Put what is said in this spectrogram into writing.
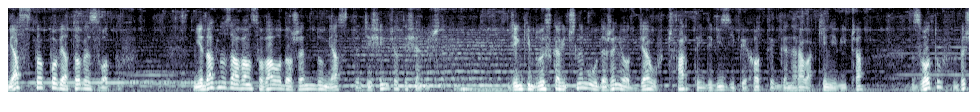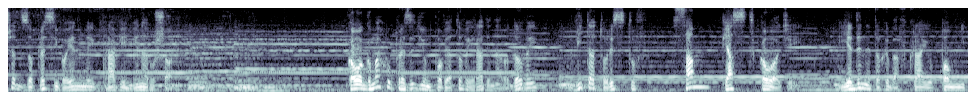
Miasto powiatowe Złotów. Niedawno zaawansowało do rzędu miast dziesięciotysięcznych. Dzięki błyskawicznemu uderzeniu oddziałów czwartej Dywizji Piechoty generała Kieniewicza Złotów wyszedł z opresji wojennej prawie nienaruszony. Koło gmachu Prezydium Powiatowej Rady Narodowej wita turystów sam Piast Kołodziej. Jedyny to chyba w kraju pomnik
